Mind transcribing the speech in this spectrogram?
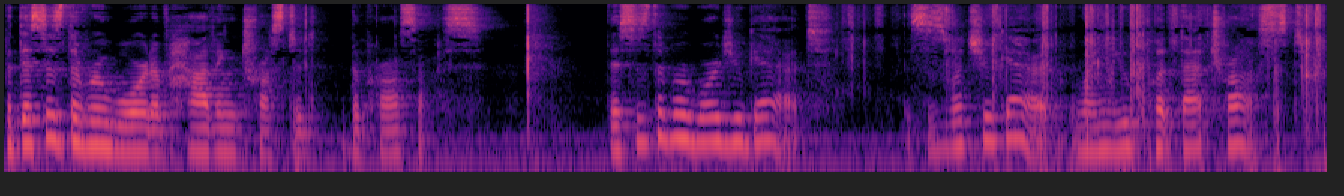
but this is the reward of having trusted the process. This is the reward you get. This is what you get when you put that trust.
